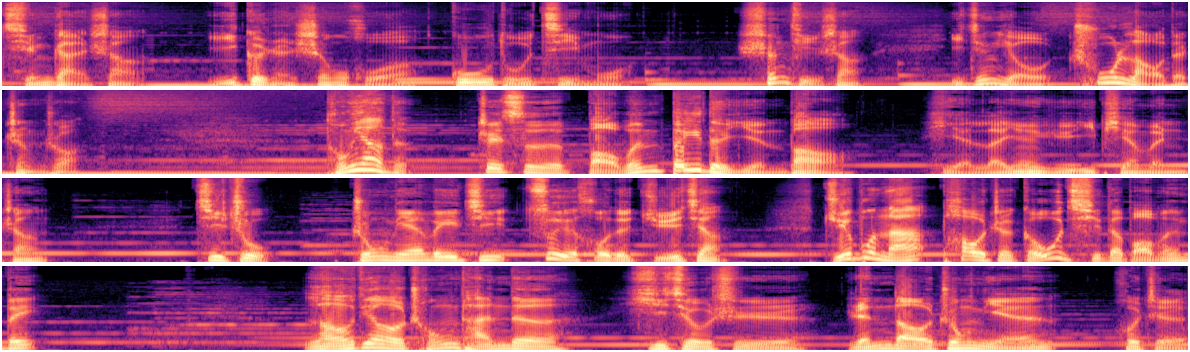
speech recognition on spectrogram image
情感上一个人生活孤独寂寞，身体上已经有初老的症状。同样的，这次保温杯的引爆也来源于一篇文章。记住，中年危机最后的倔强，绝不拿泡着枸杞的保温杯。老调重弹的依旧是人到中年或者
